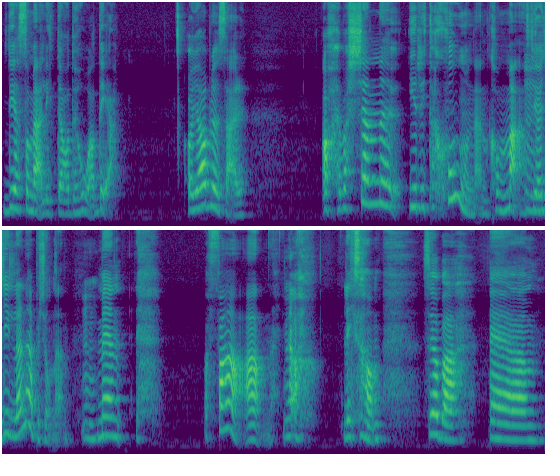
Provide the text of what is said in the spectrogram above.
Det som är lite ADHD. Och jag blev så här. ah, jag bara känner irritationen komma. För jag gillar den här personen. Men eh, vad fan. Ja. Liksom. Så jag bara. ehm,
